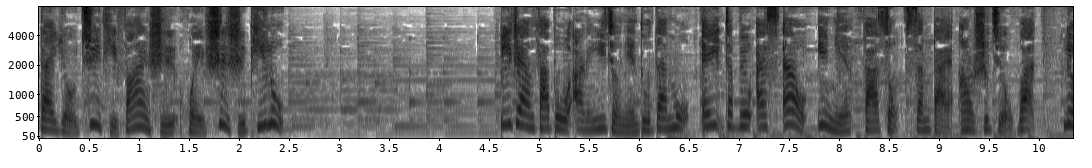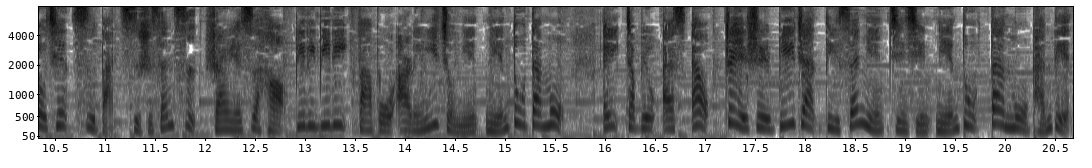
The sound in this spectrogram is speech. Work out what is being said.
待有具体方案时会适时披露。站发布二零一九年度弹幕 AWSL，一年发送三百二十九万六千四百四十三次。十二月四号，哔哩哔哩发布二零一九年年度弹幕 AWSL，这也是 B 站第三年进行年度弹幕盘点。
